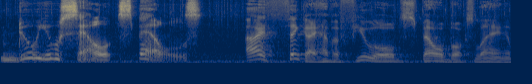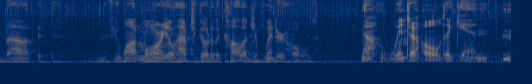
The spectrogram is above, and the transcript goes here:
Do you sell spells? I think I have a few old spell books laying about. If you want more, you'll have to go to the College of Winterhold. No, Winterhold again. Hmm.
